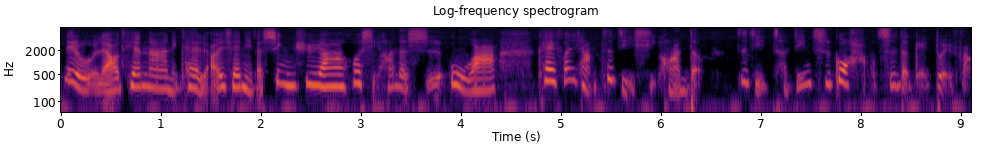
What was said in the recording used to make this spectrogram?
例如聊天呐、你可以聊一些你的兴趣啊，或喜欢的食物啊，可以分享自己喜欢的。自己曾经吃过好吃的给对方，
